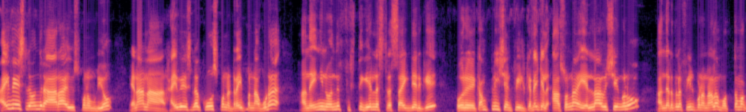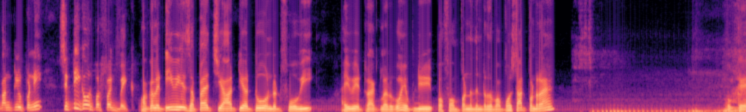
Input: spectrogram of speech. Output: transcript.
ஹைவேஸில் வந்து ரேராக யூஸ் பண்ண முடியும். ஏன்னா நான் ஹைவேஸில் க்ரூஸ் பண்ண ட்ரை பண்ணால் கூட அந்த இன்ஜின் வந்து ஃபிஃப்த் கியரில் ஸ்ட்ரெஸ் ஆகிட்டே இருக்குது ஒரு கம்ப்ளீஷன் ஃபீல் கிடைக்கல. நான் சொன்ன எல்லா விஷயங்களும் அந்த இடத்துல ஃபீல் பண்ணனால மொத்தமாக கன்க்ளூட் பண்ணி சிட்டிக்கு ஒரு பர்ஃபெக்ட் பைக் மக்களை TVS Apache RTR two hundred four V highway ட்ராக்ல இருக்கும். எப்படி பர்ஃபார்ம் பண்ணுதுன்றதை பார்ப்போம். ஸ்டார்ட் பண்ணுறேன் ஓகே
